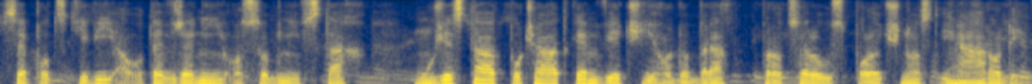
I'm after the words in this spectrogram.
se poctivý a otevřený osobní vztah může stát počátkem většího dobra pro celou společnost i národy.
